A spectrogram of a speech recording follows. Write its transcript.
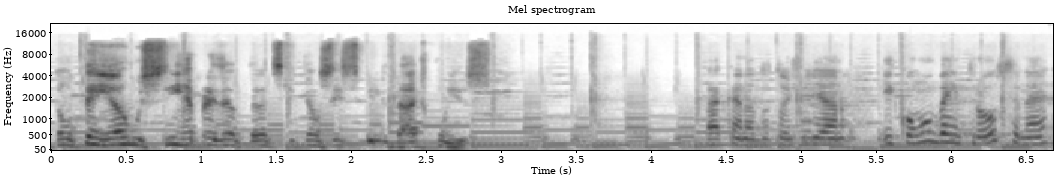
Então, tenhamos sim representantes que tenham sensibilidade com isso. Bacana, doutor Juliano. E como bem trouxe, né,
